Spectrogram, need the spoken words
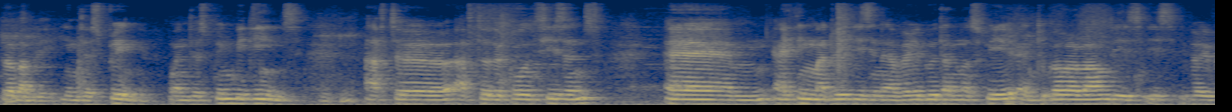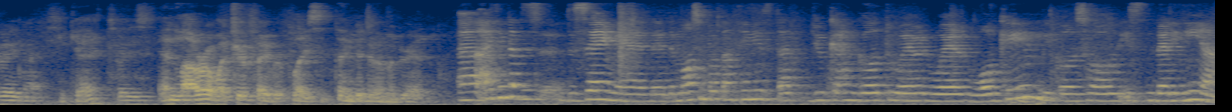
probably in the spring when the spring begins Mhm. after after the cold seasons. Um, I think Madrid is in a very good atmosphere, and to go around is, is very very nice. Okay. So it's, And Laura, what's your favorite place and thing to do in Madrid? Uh, I think that is the same. Uh, the, the most important thing is that you can go to everywhere walking because all is very near.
